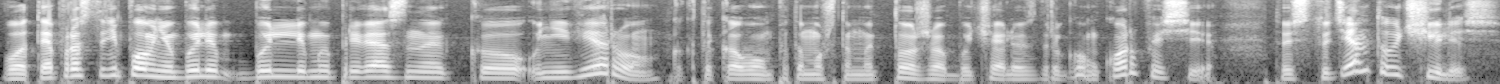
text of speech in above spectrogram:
Вот, я просто не помню, были, были ли мы привязаны к универу как таковому, потому что мы тоже обучались в другом корпусе. То есть студенты учились,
